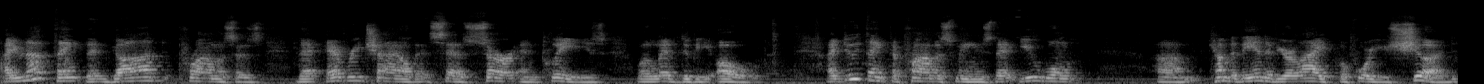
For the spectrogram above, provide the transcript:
I do not think that God promises that every child that says sir and please will live to be old. I do think the promise means that you won't um, come to the end of your life before you should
